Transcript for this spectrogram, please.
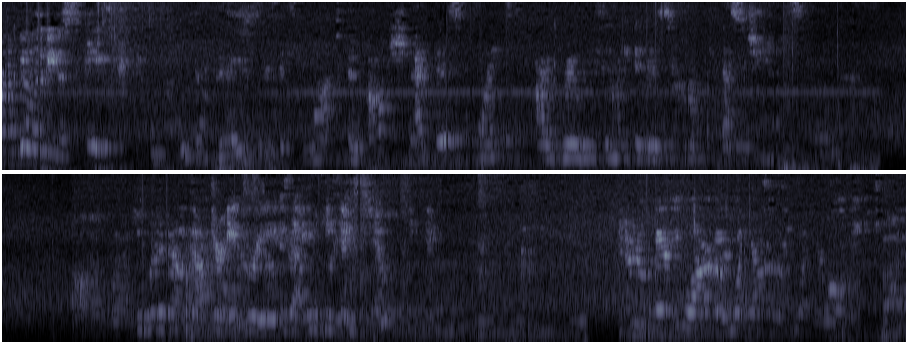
Your ability to speak. It's not an option. At this point, I really think it is her best chance. What about Dr. Avery? Is that what he thinks too? I don't know where you are or what you're doing, what you're doing.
